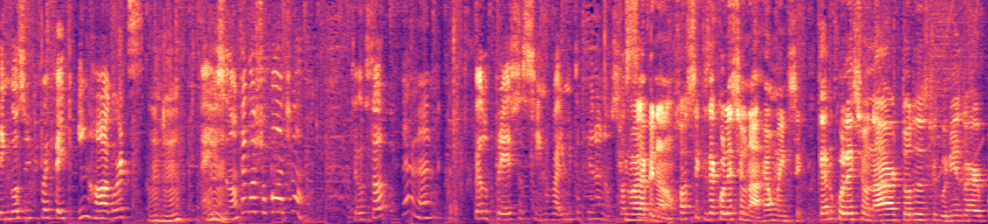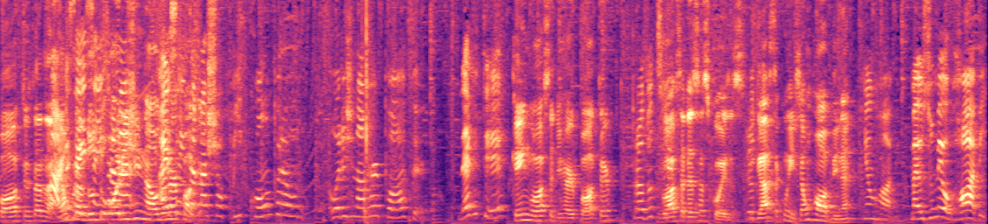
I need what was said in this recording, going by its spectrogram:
tem gosto de que foi feito em Hogwarts. Uhum. É isso, não tem gosto de chocolate, não. Você gostou? É, né? Pelo preço, assim, não vale muito a pena, não. Só Não vale a se- pena não. Só se você quiser colecionar, realmente. se- Quero colecionar todas as figurinhas do Harry Potter, tá, tá. Ah, é um aí você produto entra na- original do aí Harry você Potter. entra na Shopee e compra o original Harry Potter. Deve ter. Quem gosta de Harry Potter Produtos gosta dessas coisas. E Produto- gasta com isso. É um hobby, né? É um hobby. Mas o meu hobby,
